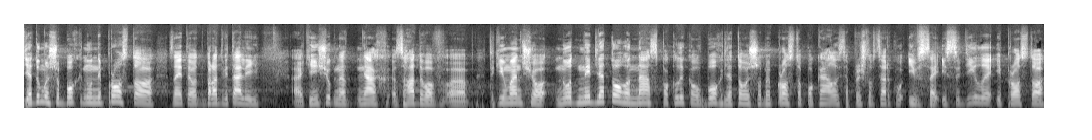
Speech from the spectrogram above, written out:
я думаю, що Бог ну не просто, знаєте, от брат Віталій Кінчук на днях згадував е, такий момент, що ну не для того нас покликав Бог, для того, щоб ми просто покаялися, прийшли в церкву і все, і сиділи, і просто,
